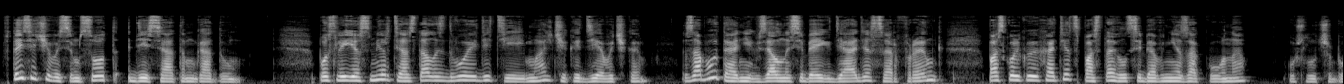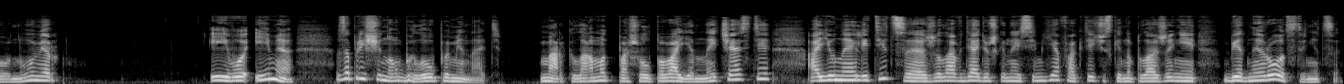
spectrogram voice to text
в 1810 году. После ее смерти осталось двое детей, мальчик и девочка. Заботы о них взял на себя их дядя, сэр Фрэнк, поскольку их отец поставил себя вне закона. Уж лучше бы он умер. И его имя запрещено было упоминать. Марк Ламот пошел по военной части, а юная Летиция жила в дядюшкиной семье фактически на положении бедной родственницы.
